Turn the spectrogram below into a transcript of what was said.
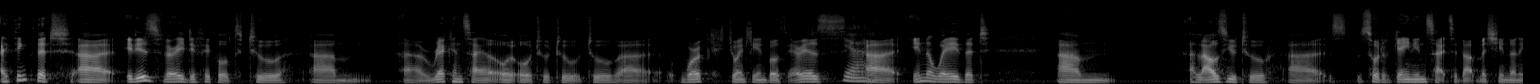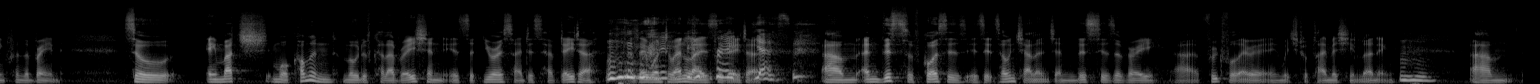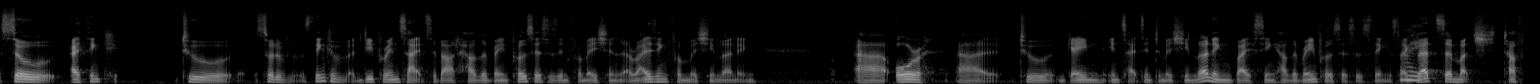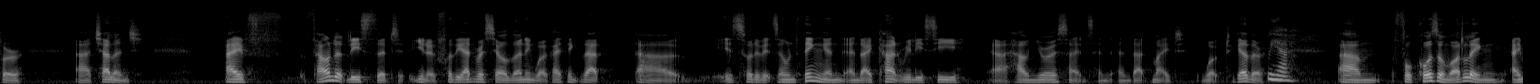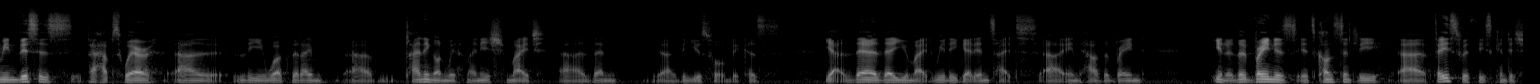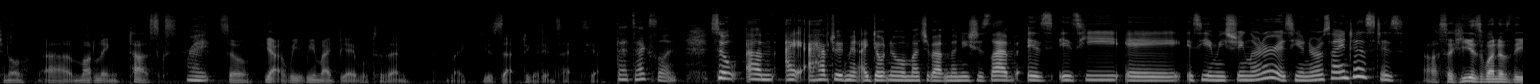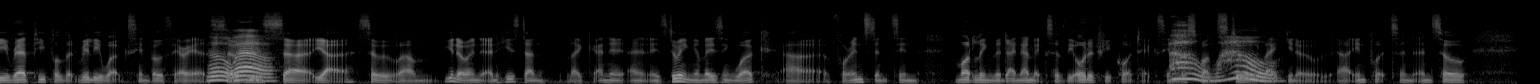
I think that uh, it is very difficult to um, uh, reconcile or, or, to to to uh, work jointly in both areas yeah. Uh, in a way that um, allows you to uh, s- sort of gain insights about machine learning from the brain. So a much more common mode of collaboration is that neuroscientists have data that they want to analyze right, the data. Yes. Um, and this, of course, is, is its own challenge, and this is a very uh, fruitful area in which to apply machine learning. Mm-hmm. Um, so I think to sort of think of deeper insights about how the brain processes information arising from machine learning, uh, or uh, to gain insights into machine learning by seeing how the brain processes things. Like right. that's a much tougher uh, challenge. I've found at least that you know for the adversarial learning work, I think that uh, is sort of its own thing, and and I can't really see uh, how neuroscience and, and that might work together. Yeah. Um, for causal modeling, I mean, this is perhaps where uh, the work that I'm uh, planning on with Maneesh might uh, then uh, be useful because yeah, there there you might really get insights uh, in how the brain, you know, the brain is it's constantly uh, faced with these conditional uh, modeling tasks. Right. So yeah, we we might be able to then like use that to get insights. Yeah, that's excellent. So um, I, I, have to admit I don't know much about Maneesh's lab. Is is he a is he a machine learner? Is he a neuroscientist? Is uh, so he is one of the rare people that really works in both areas. Oh so wow! He's, uh, yeah, so um, you know, and, and he's done like and and is doing amazing work. Uh, for instance, in modeling the dynamics of the auditory cortex in oh, response wow. to like you know uh, inputs, and and so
